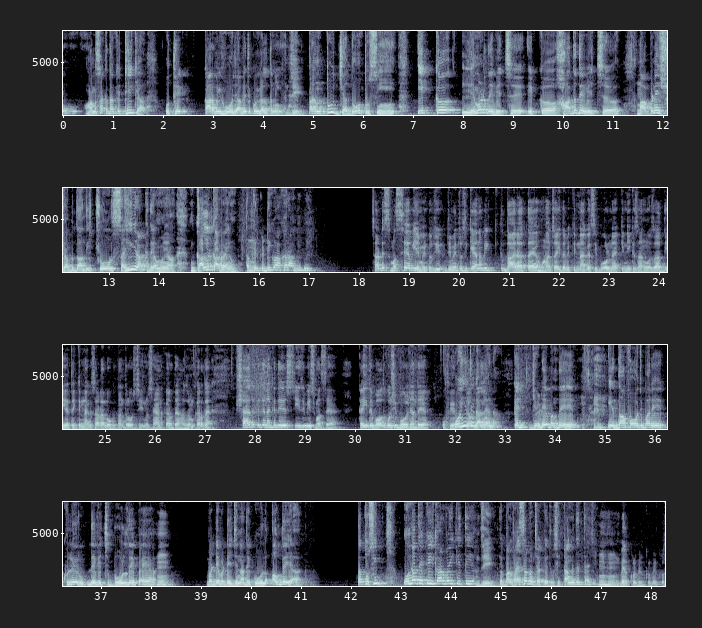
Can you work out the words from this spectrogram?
ਮੰਨ ਸਕਦਾ ਕਿ ਠੀਕ ਆ ਉੱਥੇ ਕਾਰਵਾਈ ਹੋ ਜਾਵੇ ਤੇ ਕੋਈ ਗਲਤ ਨਹੀਂ ਹੈ। ਪਰੰਤੂ ਜਦੋਂ ਤੁਸੀਂ ਇੱਕ ਲਿਮਟ ਦੇ ਵਿੱਚ ਇੱਕ ਹੱਦ ਦੇ ਵਿੱਚ ਆਪਣੇ ਸ਼ਬਦਾਂ ਦੀ ਚੋਣ ਸਹੀ ਰੱਖਦੇ ਹੋਇਆਂ ਗੱਲ ਕਰ ਰਹੇ ਹੋ ਤਾਂ ਫਿਰ ਕਿੱਡੀ ਕੋ ਆਖਰ ਆ ਗਈ ਬਈ? ਸਾਡੇ ਸਮੱਸਿਆ ਵੀ ਹੈ ਮਿੰਟੂ ਜੀ ਜਿਵੇਂ ਤੁਸੀਂ ਕਿਹਾ ਨਾ ਵੀ ਇੱਕ ਦਾਇਰਾ ਤੈਅ ਹੋਣਾ ਚਾਹੀਦਾ ਵੀ ਕਿੰਨਾ ਕੁ ਅਸੀਂ ਬੋਲਣਾ ਹੈ ਕਿੰਨੀ ਕੁ ਸਾਨੂੰ ਆਜ਼ਾਦੀ ਹੈ ਤੇ ਕਿੰਨਾ ਕੁ ਸਾਡਾ ਲੋਕਤੰਤਰ ਉਸ ਚੀਜ਼ ਨੂੰ ਸਹਿਣ ਕਰਦਾ ਹੈ ਹਜ਼ਮ ਕਰਦਾ ਹੈ। ਸ਼ਾਇਦ ਕਿਤੇ ਨਾ ਕਿਤੇ ਇਸ ਚੀਜ਼ ਵੀ ਸਮੱਸਿਆ ਹੈ। ਕਈ ਤੇ ਬਹੁਤ ਕੁਝ ਹੀ ਬੋਲ ਜਾਂਦੇ ਆ ਉਹ ਫਿਰ ਉਹੀ ਤੇ ਗੱਲ ਹੈ। ਨਾ। ਕਿ ਜਿਹੜੇ ਬੰਦੇ ਇਦਾਂ ਫੌਜ ਬਾਰੇ ਖੁੱਲੇ ਰੂਪ ਦੇ ਵਿੱਚ ਬੋਲਦੇ ਪਏ ਆ ਵੱਡੇ ਵੱਡੇ ਜਿਨ੍ਹਾਂ ਦੇ ਕੋਲ ਅਹੁਦੇ ਆ ਤਾਂ ਤੁਸੀਂ ਉਹਨਾਂ ਤੇ ਕੀ ਕਾਰਵਾਈ ਕੀਤੀ ਆ? ਜੀ। ਤੇ ਪ੍ਰੋਫੈਸਰ ਨੂੰ ਚੱਕ ਕੇ ਤੁਸੀਂ ਟੰਗ ਦਿੱਤਾ ਜੀ। ਹੂੰ ਹੂੰ ਬਿਲਕੁਲ ਬਿਲਕੁਲ ਬਿਲਕੁਲ।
